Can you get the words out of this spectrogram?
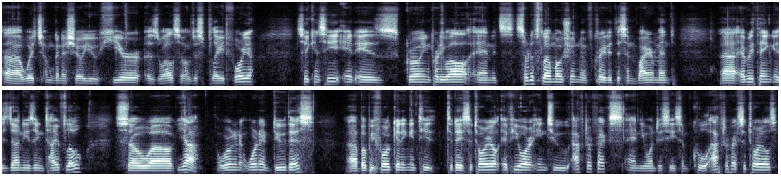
uh, which I'm going to show you here as well so I'll just play it for you. So you can see it is growing pretty well and it's sort of slow motion. I've created this environment. Uh, everything is done using Tyflow so uh, yeah we're gonna we're gonna do this uh, but before getting into today's tutorial, if you are into After Effects and you want to see some cool After Effects tutorials,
